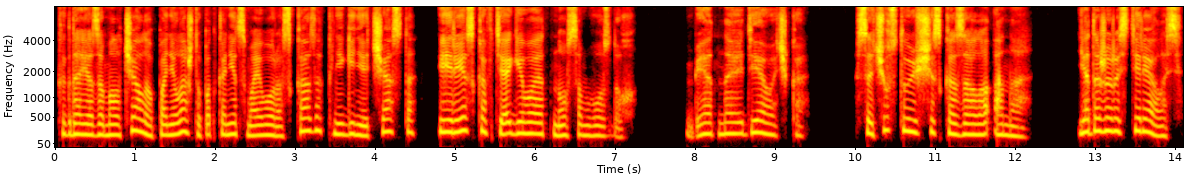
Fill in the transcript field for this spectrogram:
Когда я замолчала, поняла, что под конец моего рассказа княгиня часто и резко втягивает носом воздух. «Бедная девочка», — сочувствующе сказала она. Я даже растерялась.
